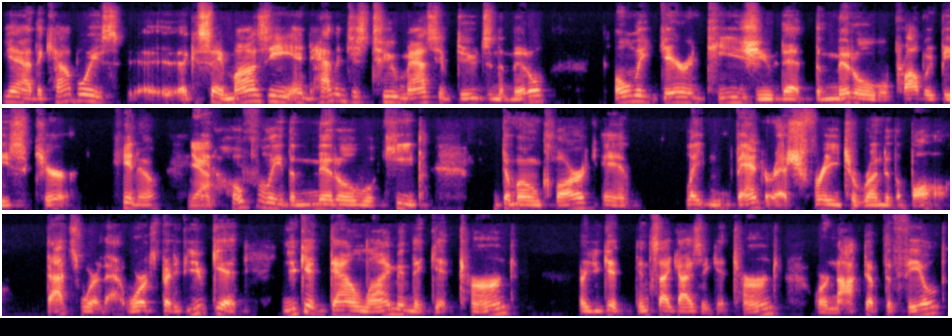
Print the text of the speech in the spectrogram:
yeah, the Cowboys, uh, like I say, Mazi and having just two massive dudes in the middle only guarantees you that the middle will probably be secure, you know? Yeah. And hopefully the middle will keep Damone Clark and Leighton Vander Esch free to run to the ball. That's where that works. But if you get – you get down linemen that get turned, or you get inside guys that get turned or knocked up the field.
